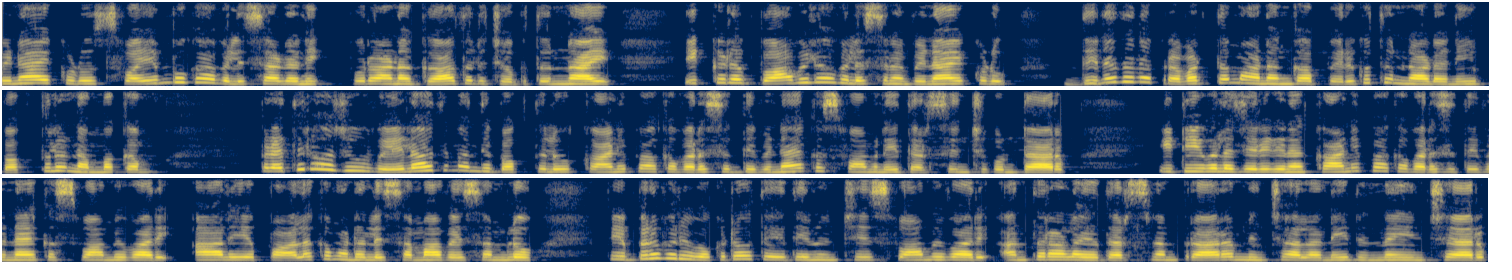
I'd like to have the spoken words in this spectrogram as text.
వినాయకుడు స్వయంభుగా వెలిశాడని పురాణ గాథలు చెబుతున్నాయి. ఇక్కడ బావిలో వెలిసిన వినాయకుడు దినదిన ప్రవర్తమానంగా పెరుగుతున్నాడని భక్తుల నమ్మకం. ప్రతిరోజు వేలాది మంది భక్తులు కాణిపాక వరసిద్ధి వినాయక స్వామిని దర్శించుకుంటారు. ఇటీవల జరిగిన కాణిపాక వరసతి వినాయక స్వామివారి ఆలయ పాలక మండలి సమావేశంలో ఫిబ్రవరి ఒకటో తేదీ నుంచి స్వామివారి అంతరాలయ దర్శనం ప్రారంభించాలని నిర్ణయించారు.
